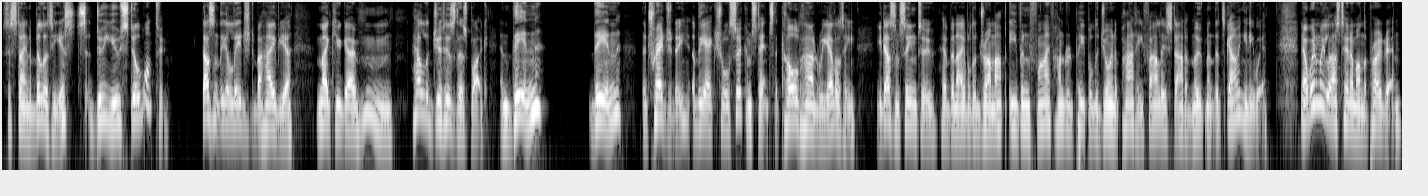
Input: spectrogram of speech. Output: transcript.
sustainabilityists, do you still want to? Doesn't the alleged behaviour make you go, hmm, how legit is this bloke? And then, then, the tragedy of the actual circumstance, the cold hard reality he doesn't seem to have been able to drum up even 500 people to join a party, far less start a movement that's going anywhere. Now, when we last had him on the program,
